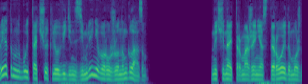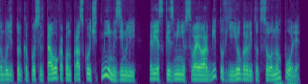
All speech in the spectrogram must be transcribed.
При этом он будет отчетливо виден с Земли невооруженным глазом. Начинать торможение астероида можно будет только после того, как он проскочит мимо Земли, резко изменив свою орбиту в ее гравитационном поле.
